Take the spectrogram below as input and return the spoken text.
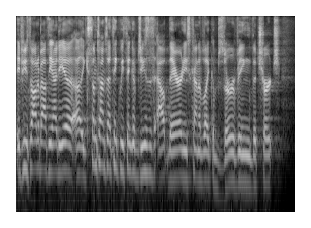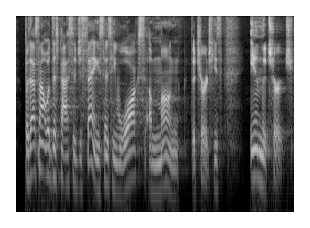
If you thought about the idea, uh, like sometimes I think we think of Jesus out there and he's kind of like observing the church. But that's not what this passage is saying. He says he walks among the church, he's in the church.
